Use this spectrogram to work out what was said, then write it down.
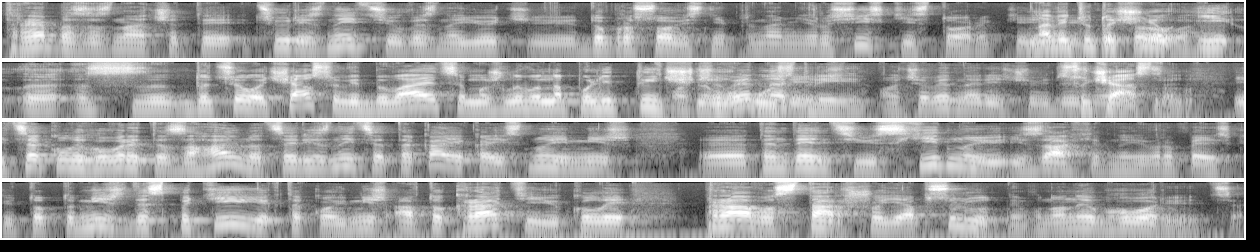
треба зазначити, цю різницю визнають е, добросовісні, принаймні російські історики. Навіть і уточню, і е, з, до цього часу відбувається, можливо, на політичному Очевидна устрії. річ, очевидна річ, що. Сучасному. І це коли говорити загально, це різниця така, яка існує між е, тенденцією східною і західною європейською, тобто між деспотією як такою, між автократією, коли право старшого є абсолютним, воно не обговорюється.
